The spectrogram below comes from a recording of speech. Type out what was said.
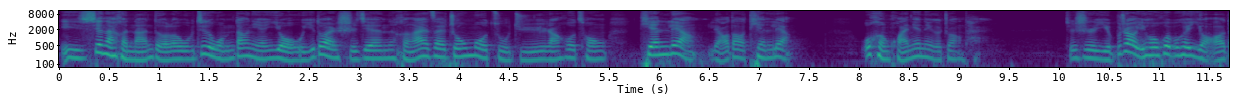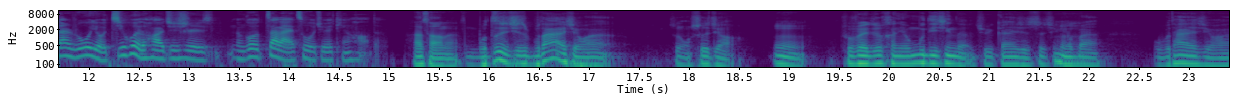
以现在很难得了。我记得我们当年有一段时间很爱在周末组局，然后从天亮聊到天亮，我很怀念那个状态。就是也不知道以后会不会有啊，但如果有机会的话，就是能够再来一次，我觉得挺好的。阿曹呢？我自己其实不太喜欢这种社交，嗯，除非就很有目的性的去干一些事情，嗯要不然我不太喜欢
